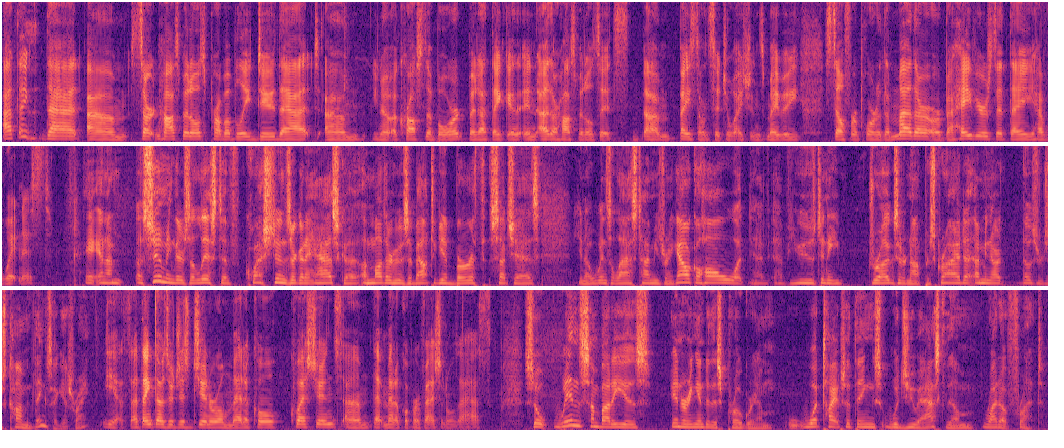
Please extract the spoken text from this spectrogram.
I think that um, certain hospitals probably do that, um, you know, across the board. But I think in, in other hospitals, it's um, based on situations, maybe self-report of the mother or behaviors that they have witnessed. And I'm assuming there's a list of questions they're going to ask a, a mother who's about to give birth, such as, you know, when's the last time you drank alcohol? What have, have you used any drugs that are not prescribed? I mean, are those are just common things, I guess, right? Yes, I think those are just general medical questions um, that medical professionals ask. So, when somebody is entering into this program, what types of things would you ask them right up front?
